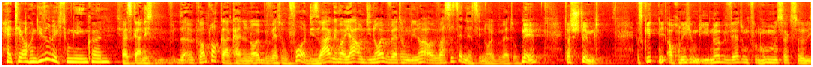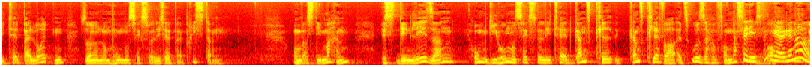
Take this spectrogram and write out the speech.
Hätte ja auch in diese Richtung gehen können. Ich weiß gar nicht, da kommt doch gar keine Neubewertung vor. Die sagen immer, ja, und die Neubewertung, die Neu aber was ist denn jetzt die Neubewertung? Nee, das stimmt. Es geht auch nicht um die Neubewertung von Homosexualität bei Leuten, sondern um Homosexualität bei Priestern. Und was die machen, ist den Lesern die Homosexualität ganz, ganz clever als Ursache von Massenmissbrauch. ja, genau.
